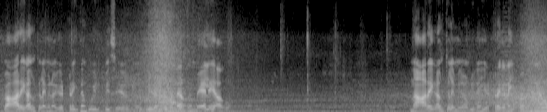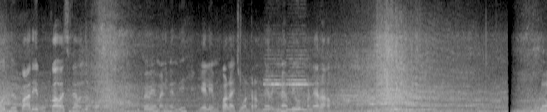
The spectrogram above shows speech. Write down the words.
இப்போ ஆறே கால் கிளம்பினோம். எட்டரைக்கு தான் கோயிலுக்கு போய் சேரணும். எப்படி ரெண்டு மணி நேரத்துக்கு மேலே ஆகும். இன்னும் ஆறே கால் கிளம்பினோம் அப்படின்னா எட்டரை ஏன்னா இப்போவே இன்னும் வந்து பாதை முக்கால்வாசி தான் வந்திருக்கோம். இப்போவே மணி வந்து ஏழே முக்கால் ஆச்சு ஒன்றரை மணி நேரம். இன்னும் எப்படி ஒரு மணி நேரம் ஆகும். அவ்வளோ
